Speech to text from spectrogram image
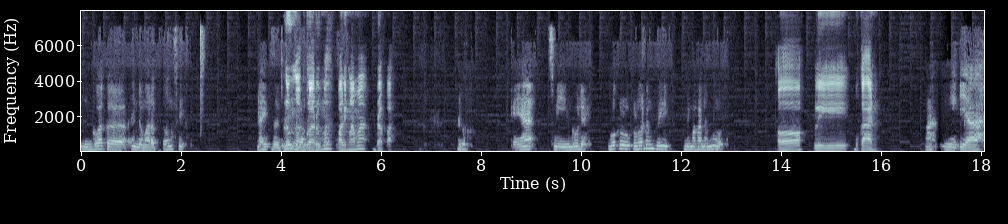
Gua ke Indomaret doang sih. Udah itu. Lu itu nggak keluar rumah paling lama berapa? Aduh, kayaknya seminggu deh. Gue keluar, kan beli beli makanan mulu. Oh, beli bukaan. Ah, iya,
